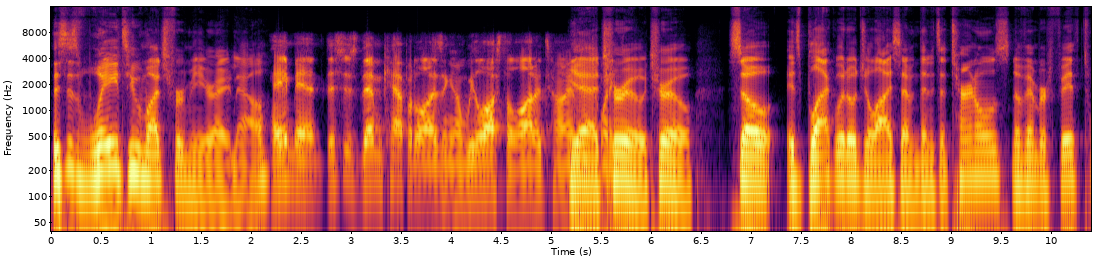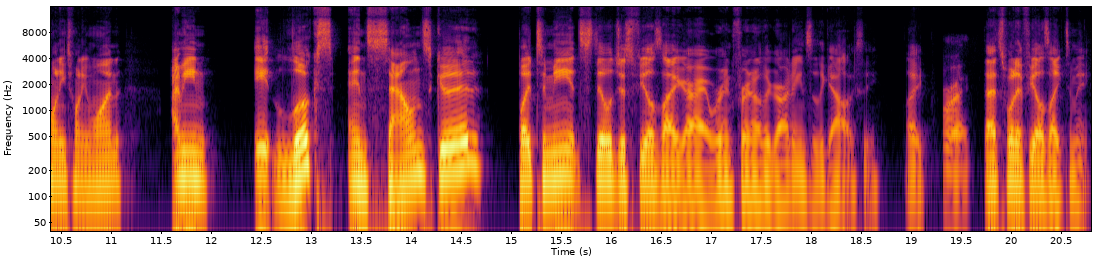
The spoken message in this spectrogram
This is way too much for me right now. hey man, this is them capitalizing on we lost a lot of time. Yeah, 20 true, true. So it's Black Widow July 7th, then it's Eternals November 5th, 2021. I mean, it looks and sounds good, but to me, it still just feels like, all right, we're in for another Guardians of the Galaxy. Like, Right. that's what it feels like to me.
